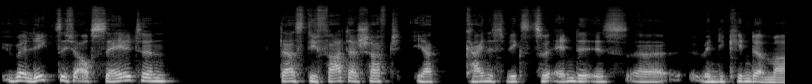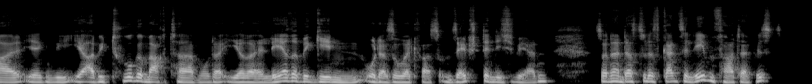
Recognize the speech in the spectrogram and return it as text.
überlegt sich auch selten, dass die Vaterschaft ja keineswegs zu Ende ist, äh, wenn die Kinder mal irgendwie ihr Abitur gemacht haben oder ihre Lehre beginnen oder so etwas und selbstständig werden, sondern dass du das ganze Leben Vater bist,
